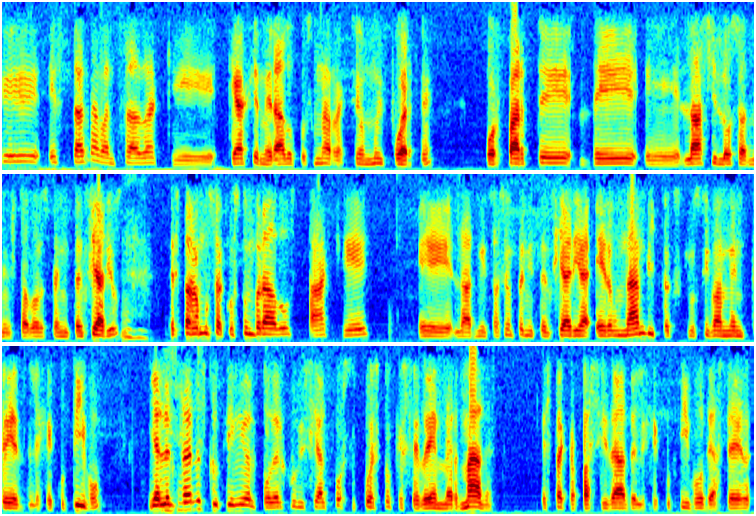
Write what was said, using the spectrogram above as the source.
que es tan avanzada que, ha generado pues una reacción muy fuerte por parte de eh, las y los administradores penitenciarios. Estábamos acostumbrados a que eh, la administración penitenciaria era un ámbito exclusivamente del Ejecutivo, y al entrar el escrutinio del Poder Judicial, por supuesto que se ve mermada esta capacidad del Ejecutivo de hacer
